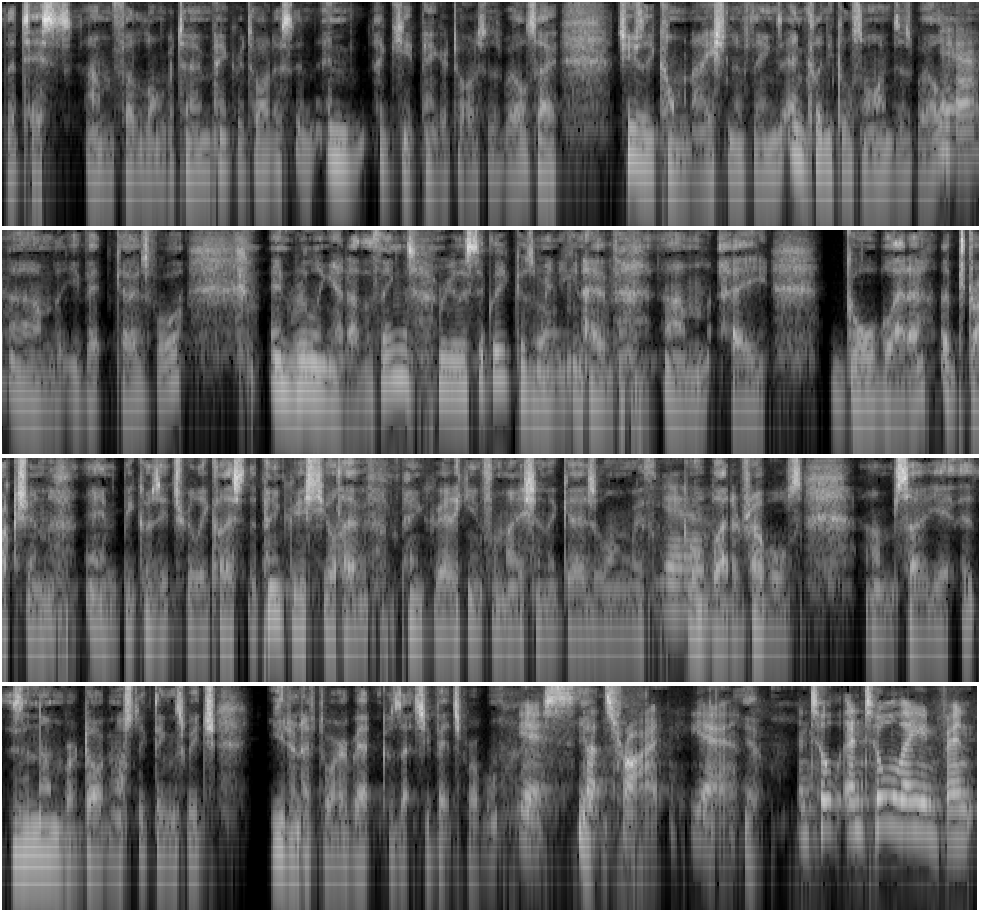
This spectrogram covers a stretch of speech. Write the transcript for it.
the tests um, for longer term pancreatitis and, and, acute pancreatitis as well. So it's usually a combination of things and clinical signs as well yeah. that your vet goes for, and ruling out other things realistically, because I mean, you can have a gallbladder obstruction, and because it's really close to the pancreas, you'll have pancreatic inflammation that goes along with yeah. gallbladder bladder troubles. Um, so yeah, there's a number of diagnostic things which you don't have to worry about because that's your vet's problem. Yes, that's right. Yeah. Yeah. Until until they invent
